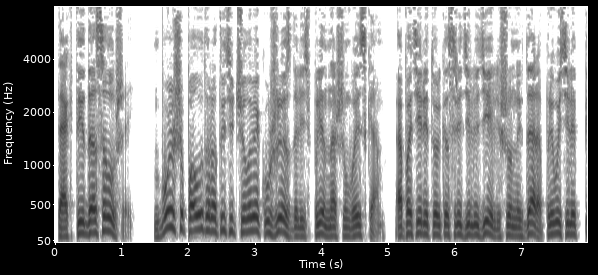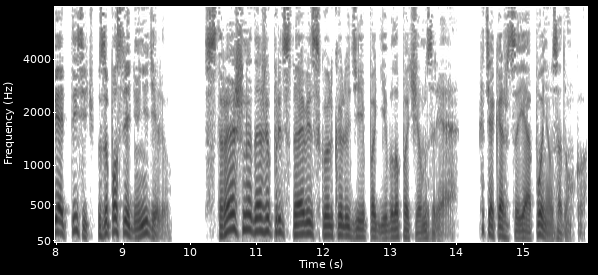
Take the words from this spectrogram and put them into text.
Так ты дослушай. Больше полутора тысяч человек уже сдались в плен нашим войскам, а потери только среди людей, лишенных дара, превысили пять тысяч за последнюю неделю. Страшно даже представить, сколько людей погибло почем зря. Хотя, кажется, я понял задумку.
